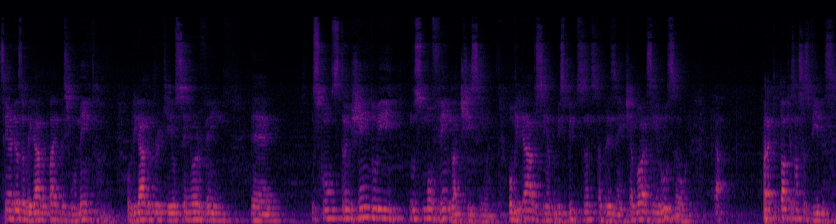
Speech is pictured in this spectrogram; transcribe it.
Senhor Deus, obrigado, Pai, por este momento. Obrigado porque o Senhor vem é, nos constrangendo e nos movendo a Ti, Senhor. Obrigado, Senhor, porque o Espírito Santo está presente. Agora, Senhor, usa-o para que toque as nossas vidas.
